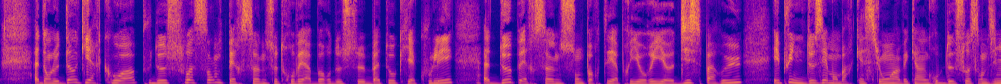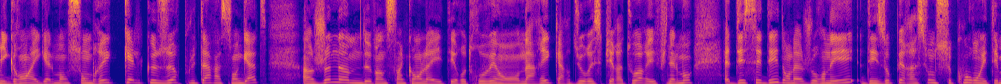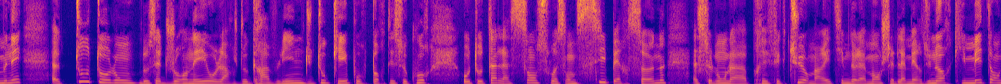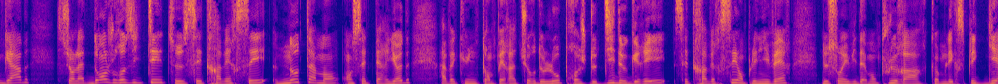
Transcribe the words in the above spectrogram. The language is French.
Dans le Dunkerquois, plus de 60 personnes se trouvaient à bord de ce bateau qui a coulé. Deux personnes sont portées a priori euh, disparues. Et puis une deuxième embarcation avec un groupe de 70 migrants a également sombré quelques heures plus tard à Sangatte. Un jeune homme de 25 ans l'a été retrouvé en arrêt cardio-respiratoire et finalement décédé dans la journée. Des opérations de secours ont été menées euh, tout au long de cette journée au large de Gravelines, du Touquet, pour porter secours au total à 166 personnes, selon la préfecture maritime de la Manche et de la mer du Nord, qui met en garde sur la dangerosité de ces traversées, notamment en cette période, avec une température de l'eau proche de 10 degrés. Ces traversées en plein hiver ne sont évidemment plus rares, comme l'explique Guy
